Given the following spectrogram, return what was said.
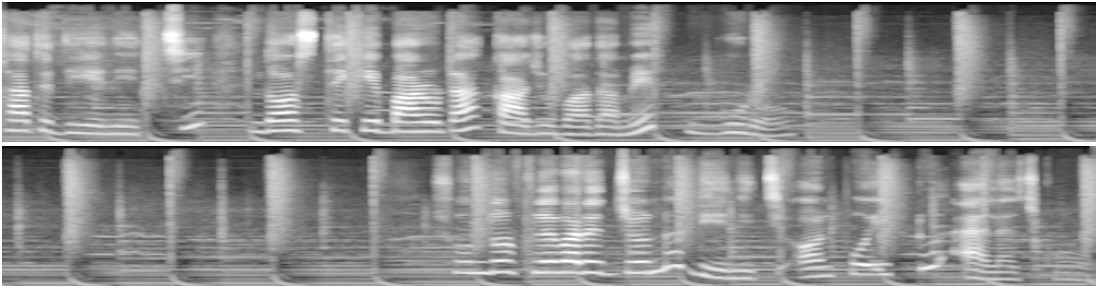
সাথে দিয়ে নিচ্ছি দশ থেকে বারোটা কাজু বাদামের গুঁড়ো। সুন্দর ফ্লেভারের জন্য দিয়ে নিচ্ছি অল্প একটু এলাচ গুঁড়ো।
